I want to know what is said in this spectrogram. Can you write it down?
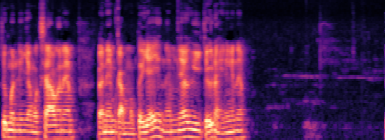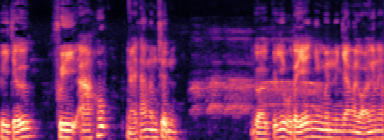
chứng minh nhân dân mặt sau anh em. Rồi anh em cầm một tờ giấy anh em nhớ ghi chữ này nha anh em. Ghi chữ phi a hút ngày tháng năm sinh. Rồi cái với một tờ giấy chứng minh nhân dân là gọi anh em.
